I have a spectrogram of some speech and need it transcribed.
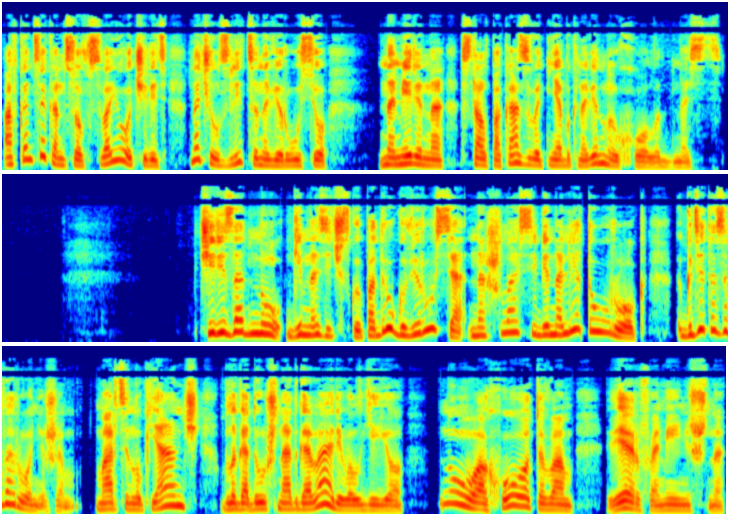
а в конце концов, в свою очередь, начал злиться на Верусю, намеренно стал показывать необыкновенную холодность. Через одну гимназическую подругу Веруся нашла себе на лето урок где-то за Воронежем. Мартин Лукьянович благодушно отговаривал ее. «Ну, охота вам, Вера Фоминишна»,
